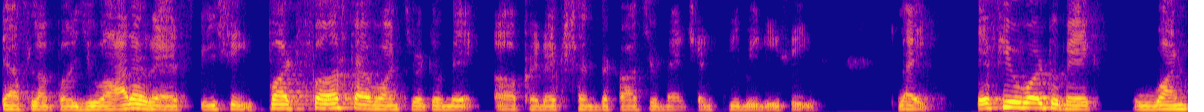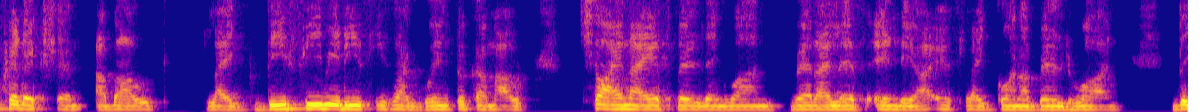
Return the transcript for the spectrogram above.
developer. You are a rare species. But first I want you to make a prediction because you mentioned CBDCs. Like if you were to make one prediction about like these CBDCs are going to come out China is building one. Where I live, India is like gonna build one. The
